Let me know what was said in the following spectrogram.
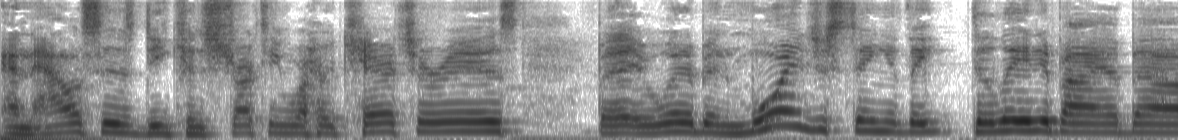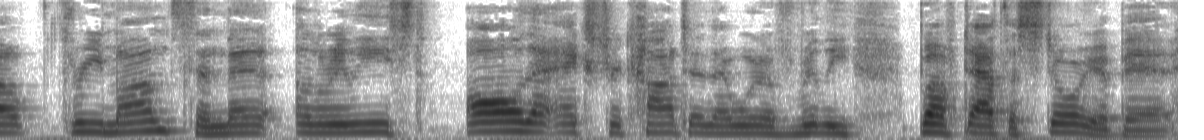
analysis, deconstructing what her character is. But it would have been more interesting if they delayed it by about three months and then released all that extra content that would have really buffed out the story a bit.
